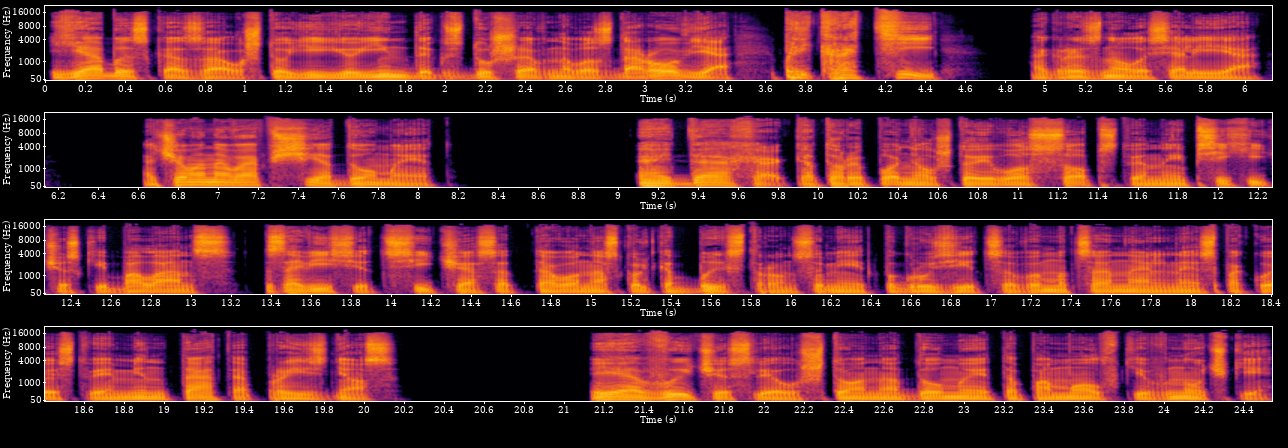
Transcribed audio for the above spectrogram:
Я бы сказал, что ее индекс душевного здоровья... «Прекрати!» — огрызнулась Алия. «О чем она вообще думает?» Айдаха, который понял, что его собственный психический баланс зависит сейчас от того, насколько быстро он сумеет погрузиться в эмоциональное спокойствие ментата, произнес. «Я вычислил, что она думает о помолвке внучки».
